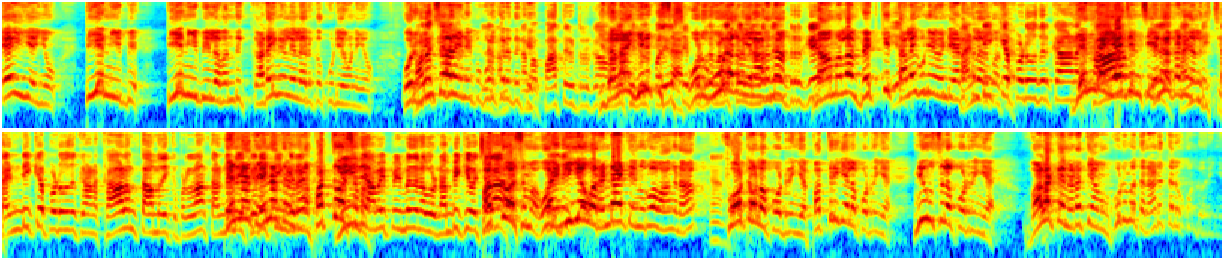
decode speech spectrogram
ஏஇயையும் டிஎன்இபி டிஎன்இபியில் வந்து கடைநிலையில் இருக்கக்கூடியவனையும் ஒரு மின்சார இணைப்பு கொடுக்கிறதுக்கு நம்ம பார்த்துக்கிட்டு இருக்கோம். இதெல்லாம் இருக்கு சார் ஒரு ஊடகவியலாளர். நாமெல்லாம் வெட்கி தலைகுனிய வேண்டிய இடத்துல. தண்டிக்கப்படுவதற்கான எந்த ஏஜென்சி என்ன கடிதம் தண்டிக்கப்படுவதற்கான காலம் தாமதிக்கப்படலாம் தண்டனை கிடைக்குங்கிற? பத்து நீதி வருஷமா? அமைப்பின் மீது ஒரு நம்பிக்கை வச்சு வருஷமா ஒரு ரெண்டாயிரத்தி ஐநூறு ரூபாய் வாங்கினா போட்டோல போடுறீங்க பத்திரிகையில போடுறீங்க நியூஸ்ல போடுறீங்க வழக்கை நடத்தி அவங்க குடும்பத்தை நடுத்தர கொண்டு வரீங்க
